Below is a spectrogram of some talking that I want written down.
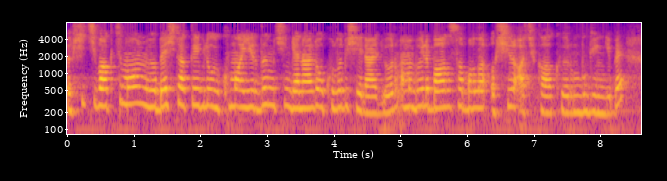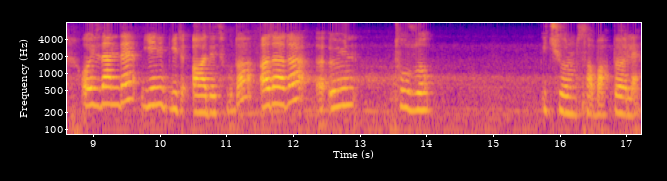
e, hiç vaktim olmuyor. 5 dakikayı bile uykumu ayırdığım için genelde okula bir şeyler diyorum. Ama böyle bazı sabahlar aşırı aç kalkıyorum bugün gibi. O yüzden de yeni bir adet bu da. Ara ara e, öğün tozu içiyorum sabah böyle.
